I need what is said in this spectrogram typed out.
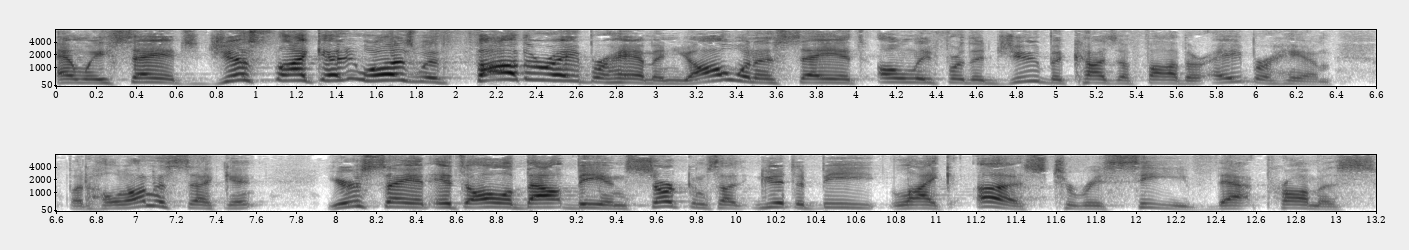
And we say it's just like it was with Father Abraham. And y'all want to say it's only for the Jew because of Father Abraham. But hold on a second. You're saying it's all about being circumcised. You have to be like us to receive that promise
